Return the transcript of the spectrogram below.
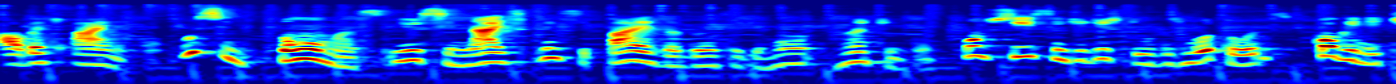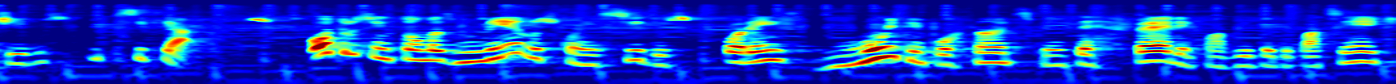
Albert Einstein. Os sintomas e os sinais principais da doença de Huntington consistem de distúrbios motores, cognitivos e psiquiátricos. Outros sintomas menos conhecidos, porém muito importantes que interferem com a vida do paciente,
